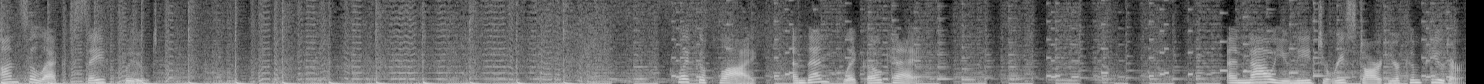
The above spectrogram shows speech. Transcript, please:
Unselect Safe Boot. Click Apply. And then click OK. And now you need to restart your computer.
